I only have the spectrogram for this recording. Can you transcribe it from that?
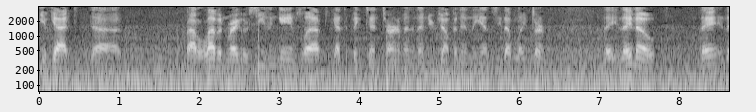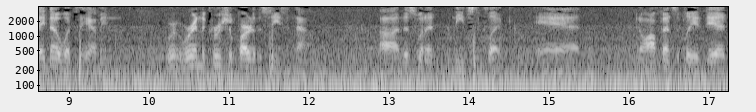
You've got uh, about 11 regular season games left. You got the Big Ten tournament, and then you're jumping in the NCAA tournament. They they know they they know what's here. I mean, we're we're in the crucial part of the season now. Uh, this one it needs to click, and you know, offensively it did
